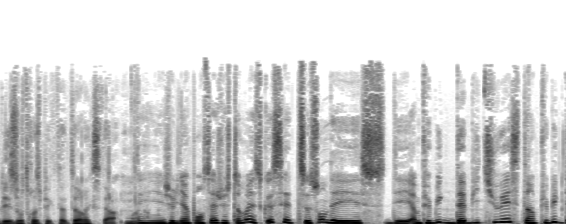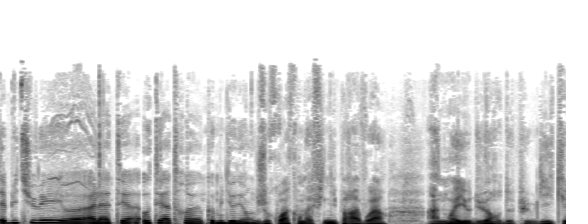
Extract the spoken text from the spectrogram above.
les autres spectateurs, etc. Voilà. Et Julien pensait justement, est-ce que c'est, ce sont des, des un public d'habitués C'est un public d'habitués euh, à la au théâtre euh, Comédie Odéon? Je crois qu'on a fini par avoir un noyau dur de public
